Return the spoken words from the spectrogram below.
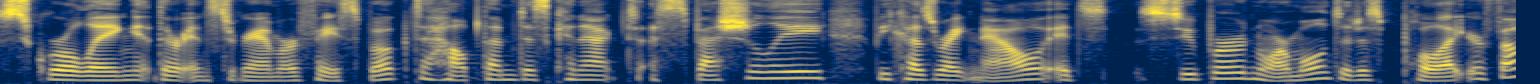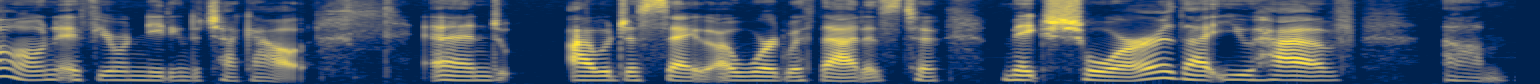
scrolling their Instagram or Facebook to help them disconnect, especially because right now it's super normal to just pull out your phone if you're needing to check out. And I would just say a word with that is to make sure that you have, um,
